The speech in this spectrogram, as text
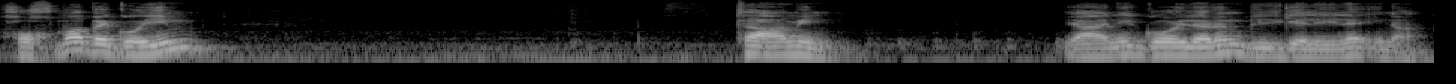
Hokma ve goyim tamin. Yani goyların bilgeliğine inan.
